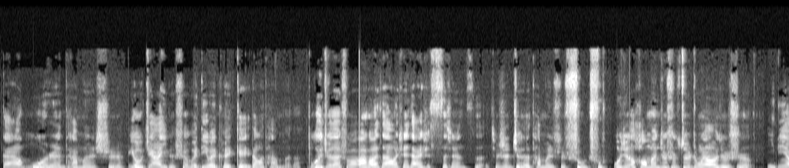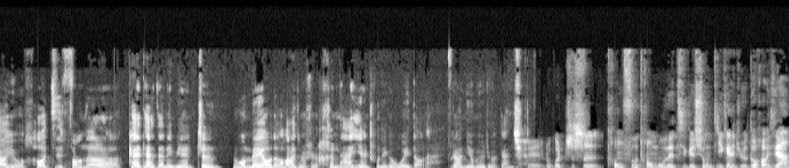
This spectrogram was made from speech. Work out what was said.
大家默认他们是有这样一个社会地位可以给到他们的，不会觉得说二房三房生下来是私生子，就是觉得他们是庶出。我觉得豪门就是最重要的，就是一定要有好几房的太太在那边争，如果没有的话，就是很难演出那个味道来。不知道你有没有这个感觉？对，如果只是同父同母的几个兄弟，感觉都好像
